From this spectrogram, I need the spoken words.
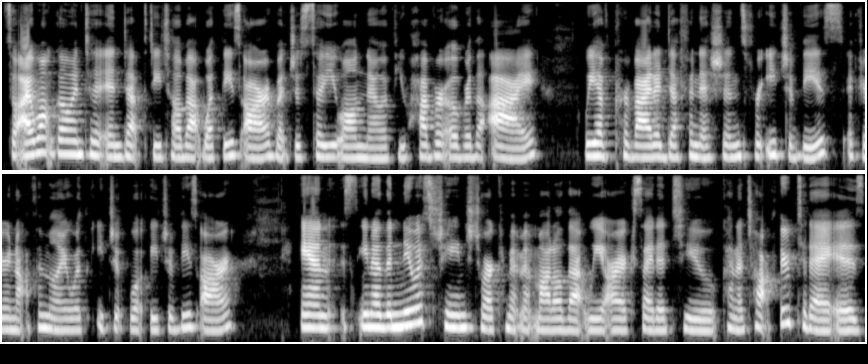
So I won't go into in-depth detail about what these are, but just so you all know, if you hover over the I, we have provided definitions for each of these if you're not familiar with each of what each of these are. And you know, the newest change to our commitment model that we are excited to kind of talk through today is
